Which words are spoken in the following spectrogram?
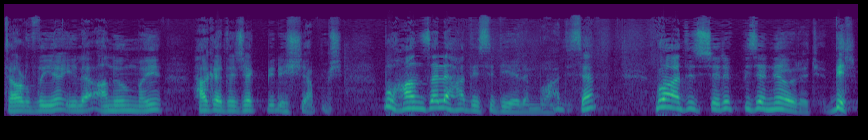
terziye ile anılmayı hak edecek bir iş yapmış. Bu Hanzale hadisi diyelim bu hadise. Bu hadis-i şerif bize ne öğretiyor? Bir,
